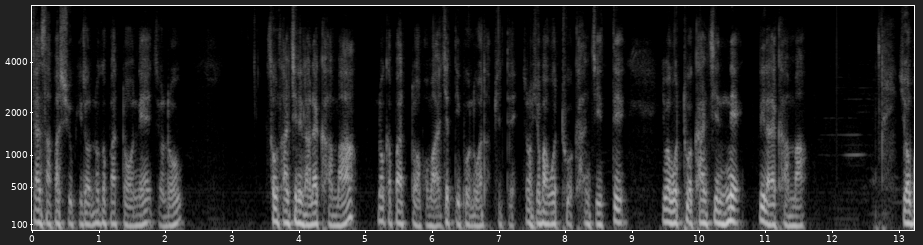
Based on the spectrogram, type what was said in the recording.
ကျန်းစာပတ်ရှုပြီးတော့နှုတ်ကပတ်တော်နဲ့ကျွန်တော်တို့ဆုံးထားခြင်းလာတဲ့အခါမှာနှုတ်ကပတ်တော်ပေါ်မှာယက်တည်ဖို့လိုအပ်တာဖြစ်တယ်ကျွန်တော်ယောဘဝတ္ထုအခန်းကြီး1ယောဘဝတ္ထုအခန်းကြီး2လေ့လာတဲ့အခါမှာယောဘ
